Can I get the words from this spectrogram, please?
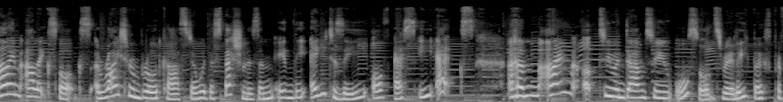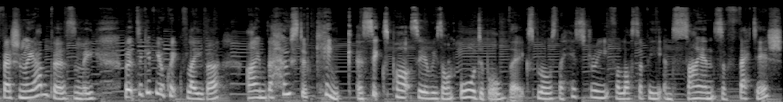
I'm Alix Fox, a writer and broadcaster with a specialism in the A to Z of SEX. Um, I'm up to and down to all sorts, really, both professionally and personally. But to give you a quick flavour, I'm the host of Kink, a six part series on Audible that explores the history, philosophy, and science of fetish.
